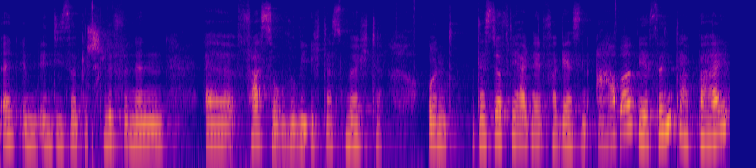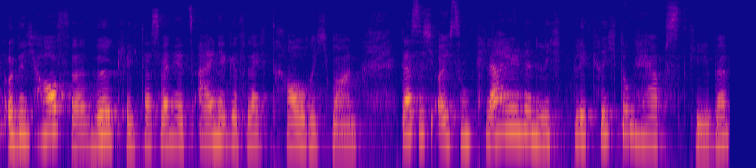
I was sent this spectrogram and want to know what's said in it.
ne, in, in, dieser geschliffenen äh, Fassung, so wie ich das möchte. Und das dürft ihr halt nicht vergessen. Aber wir sind dabei und ich hoffe wirklich, dass wenn jetzt einige vielleicht traurig waren, dass ich euch so einen kleinen Lichtblick Richtung Herbst gebe,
